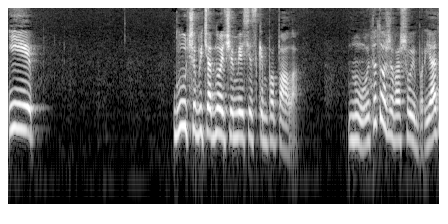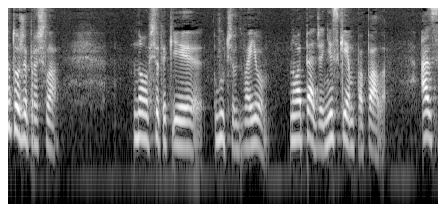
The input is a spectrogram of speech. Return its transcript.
и лучше быть одной, чем вместе с кем попало, ну, это тоже ваш выбор. Я это тоже прошла. Но все-таки лучше вдвоем. Но опять же, не с кем попало, а с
